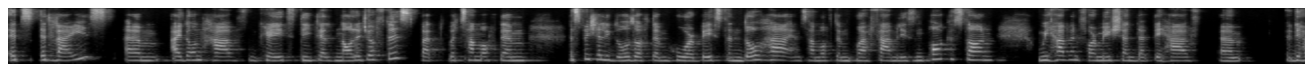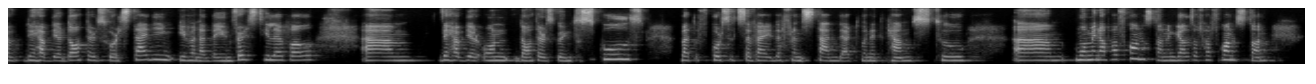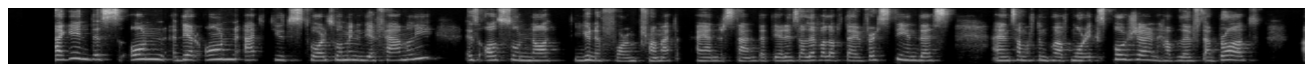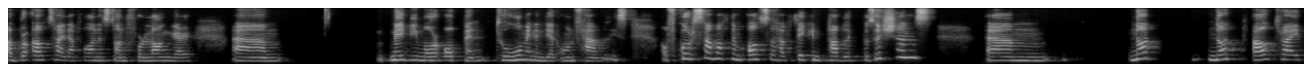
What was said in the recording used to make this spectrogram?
it's it varies. Um, I don't have great detailed knowledge of this, but with some of them, especially those of them who are based in Doha and some of them who have families in Pakistan, we have information that they have um, they have they have their daughters who are studying even at the university level. Um, they have their own daughters going to schools, but of course it's a very different standard when it comes to um, women of Afghanistan and girls of Afghanistan again, this own their own attitudes towards women in their family is also not uniform from it. I understand that there is a level of diversity in this, and some of them who have more exposure and have lived abroad, abro outside Afghanistan for longer, um, may be more open to women in their own families. Of course, some of them also have taken public positions, um, not, not outright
